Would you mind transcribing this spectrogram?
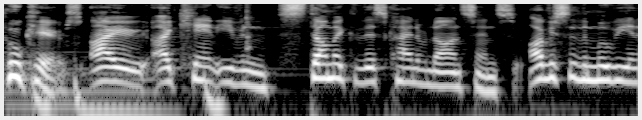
Who cares? I I can't even stomach this kind of nonsense. Obviously, the movie in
